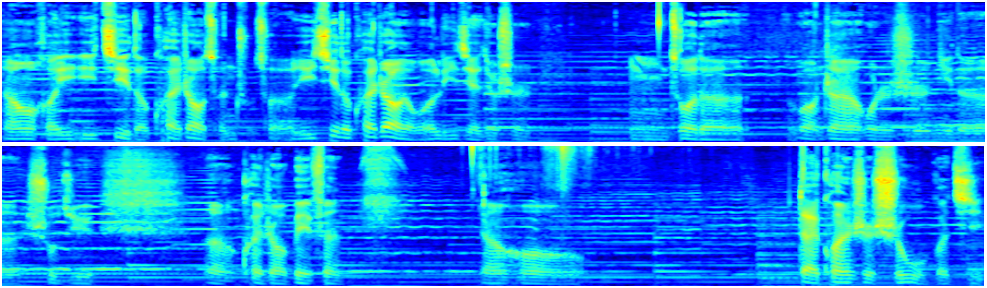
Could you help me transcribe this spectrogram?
然后和一 G 的快照存储存一 G 的快照，我理解就是嗯做的网站或者是你的数据呃快照备份，然后带宽是十五个 G。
